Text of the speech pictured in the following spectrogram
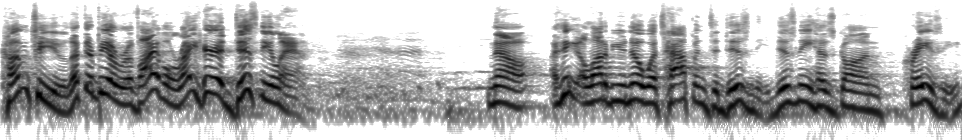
come to you. Let there be a revival right here at Disneyland. Now, I think a lot of you know what's happened to Disney. Disney has gone crazy.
